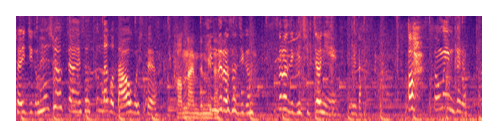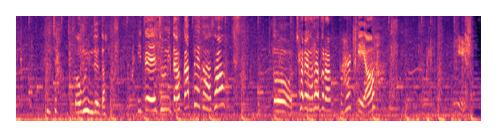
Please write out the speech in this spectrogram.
저희 지금 해수욕장에서 끝나고 나오고 있어요. 겁나 힘듭니다. 힘들어서 지금 쓰러지기 직전이에요. 둘 다. 아, 너무 힘들어. 진짜 너무 힘들다. 이제 좀 이따 카페 가서 또 촬영을 하도록 할게요. 예.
